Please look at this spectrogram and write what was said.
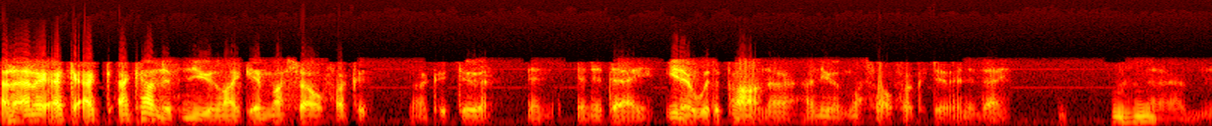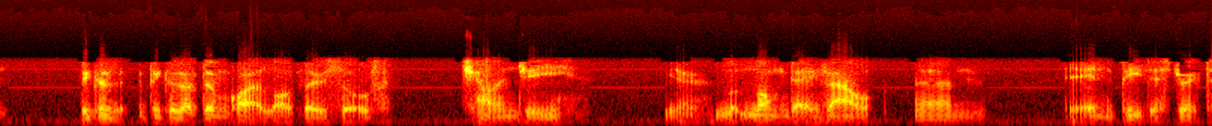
and, and I, I, I kind of knew like in myself I could I could do it in in a day. You know, with a partner, I knew in myself I could do it in a day hmm um, because because I've done quite a lot of those sort of challengey, you know, l- long days out um, in the Peak District.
